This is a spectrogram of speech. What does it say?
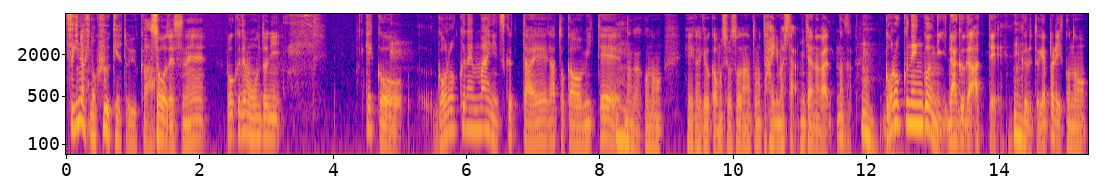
次の日の風景というか。そうですね。僕でも本当に、結構、5、6年前に作った映画とかを見て、なんかこの映画業界面白そうだなと思って入りました。みたいなのが、なんかうん。5、6年後にラグがあってくると、やっぱりこの、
